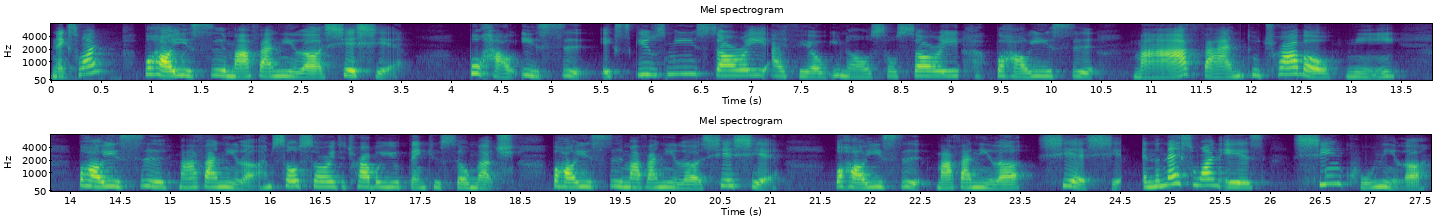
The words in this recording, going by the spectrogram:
Next one，不好意思，麻烦你了，谢谢。不好意思，excuse me, sorry, I feel, you know, so sorry. 不好意思，麻烦 to trouble 你。不好意思，麻烦你了。I'm so sorry to trouble you. Thank you so much. 不好意思，麻烦你了，谢谢。不好意思，麻烦你了，谢谢。And the next one is 辛苦你了，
